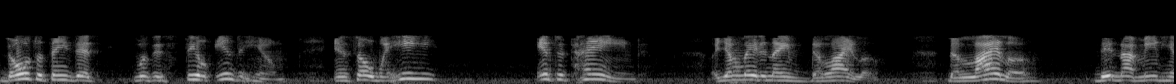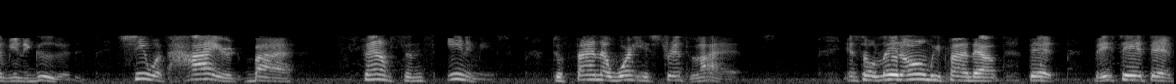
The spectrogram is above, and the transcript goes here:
those are things that was instilled into him. And so when he entertained a young lady named Delilah, Delilah did not mean him any good. She was hired by Samson's enemies to find out where his strength lies. And so later on we find out that they said that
